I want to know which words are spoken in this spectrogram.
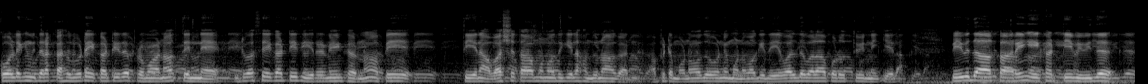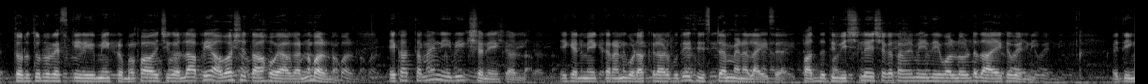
කෝල් එකෙන් විතරක් අහුවට ඒ කට්ටියට ප්‍රමාණවත් වෙන්නේ නැහැ. ඊට පස්සේ ඒ කට්ටිය තීරණය කරනවා අපේ තියෙන අවශ්‍යතාව මොනවද කියලා හඳුනා ගන්න. අපිට මොනවද ඕනේ මොන වගේ දේවල්ද බලාපොරොත්තු වෙන්නේ කියලා. විවිධ ආකාරයෙන් ඒ කට්ටිය විවිධ තොරතුරු රැස් කිරීමේ ක්‍රම පාවිච්චි කරලා අපේ අවශ්‍යතාව හොයාගන්න බලනවා. ඒකත් තමයි නිරීක්ෂණය කරලා. ඒ කියන්නේ මේක කරන්නේ ගොඩක් වෙලාවට පුතේ සිස්ටම් ඇනලයිසර්. පද්ධති විශ්ලේෂක තමයි මේ දේවල් වලට දායක වෙන්නේ. ඉතින්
